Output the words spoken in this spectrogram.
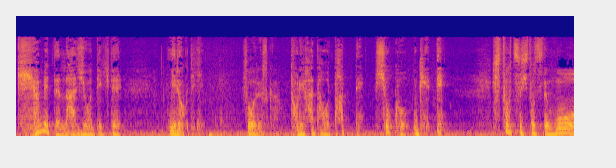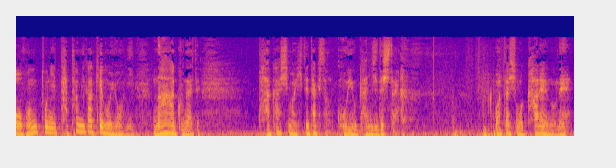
極めてラジオ的で魅力的。そうですか。鳥肌を立ってショックを受けて一つ一つでもう本当に畳みかけのように長くなって高島秀武さんこういう感じでしたよ。私も彼のね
